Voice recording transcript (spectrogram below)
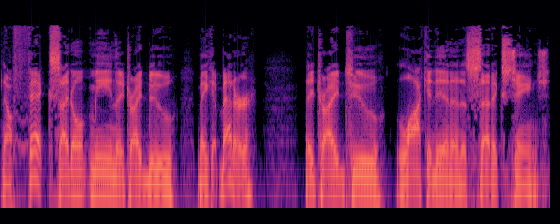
Now, fix, I don't mean they tried to make it better. They tried to lock it in at a set exchange.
